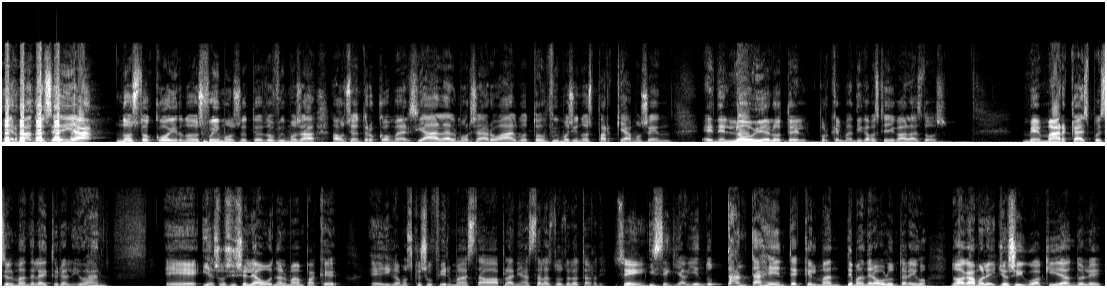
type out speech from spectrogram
Mi hermano, ese día nos tocó ir, nos fuimos. Entonces nos fuimos a, un centro comercial, a almorzar o algo. Todo, fuimos y nos parqueamos en, en el lobby del hotel, porque el man, digamos que llegaba a las dos. Me marca después el man de la editorial, Iván. Eh, y eso sí se le abona al man, ¿para qué? Eh, digamos que su firma estaba planeada hasta las 2 de la tarde. Sí. Y seguía viendo tanta gente que el man de manera voluntaria dijo, no, hagámosle, yo sigo aquí dándole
